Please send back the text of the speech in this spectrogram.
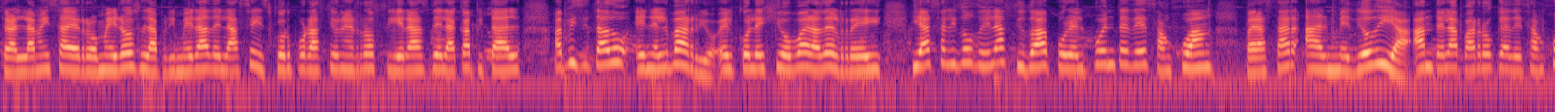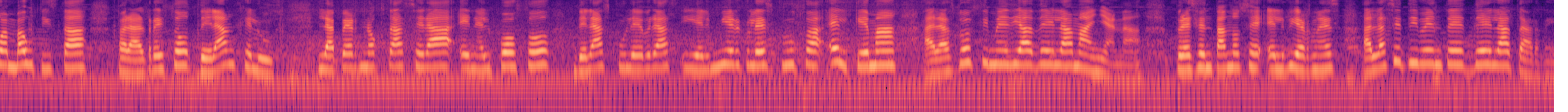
Tras la misa de romeros, la primera de las seis corporaciones rocieras de la capital ha visitado en el barrio el Colegio Vara del Rey y ha salido de la ciudad por el puente de San Juan para estar al mediodía ante la parroquia parroquia de San Juan Bautista para el rezo del Ángelus. La pernocta será en el Pozo de las Culebras y el miércoles cruza el quema a las 12 y media de la mañana, presentándose el viernes a las 7 y 20 de la tarde.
